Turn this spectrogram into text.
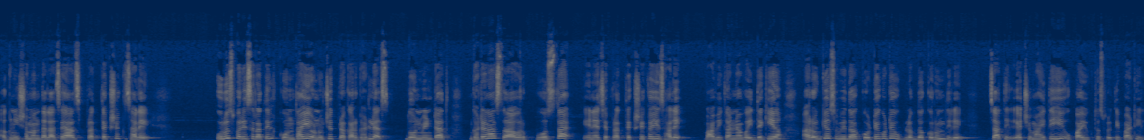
अग्निशमन दलाचे आज प्रात्यक्षिक झाले. उरुस परिसरातील कोणताही अनुचित प्रकार घडल्यास दोन मिनिटात घटनास्थळावर पोहोचता येण्याचे प्रात्यक्षिकही झाले. भाविकांना वैद्यकीय आरोग्य सुविधा कोठे कोठे उपलब्ध करून दिले? जातील याची माहितीही उपायुक्त स्मृती पाटील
